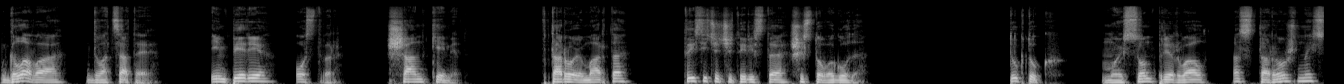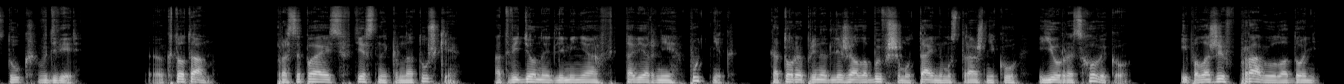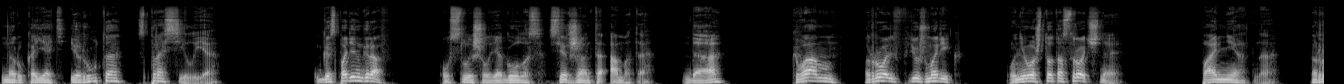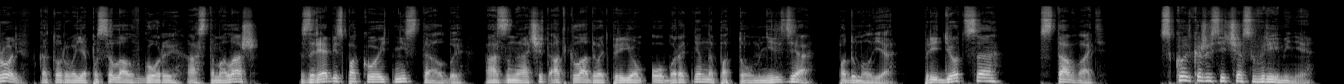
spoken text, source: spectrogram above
Глава 20. Империя Оствер. Шан Кемет. 2 марта 1406 года. Тук-тук. Мой сон прервал осторожный стук в дверь. «Кто там?» Просыпаясь в тесной комнатушке, отведенной для меня в таверне «Путник», которая принадлежала бывшему тайному стражнику Юрре Сховику, и, положив правую ладонь на рукоять Ирута, спросил я. «Господин граф», — услышал я голос сержанта Амата. «Да?» «К вам Рольф Южмарик. У него что-то срочное». «Понятно. Рольф, которого я посылал в горы Астамалаш, зря беспокоить не стал бы, а значит, откладывать прием оборотня на потом нельзя», — подумал я. «Придется вставать. Сколько же сейчас времени?»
